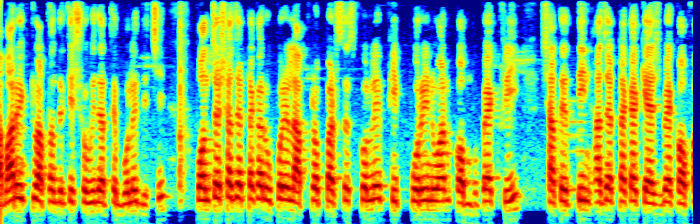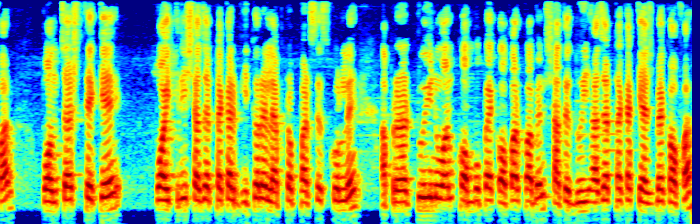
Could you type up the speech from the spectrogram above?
আবারও একটু আপনাদেরকে সুবিধার্থে বলে দিচ্ছি, পঞ্চাশ হাজার টাকার উপরে ল্যাপটপ পারচেস করলে ফিফ four in one combo pack free সাথে তিন হাজার টাকা ক্যাশব্যাক অফার পঞ্চাশ থেকে পঁয়ত্রিশ হাজার টাকার ভিতরে ল্যাপটপ পারচেস করলে আপনারা two in one combo pack offer পাবেন, সাথে দুই হাজার টাকা ক্যাশব্যাক অফার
